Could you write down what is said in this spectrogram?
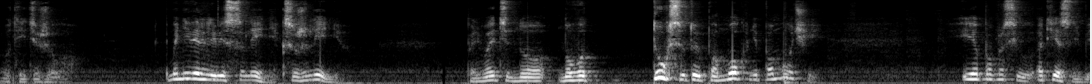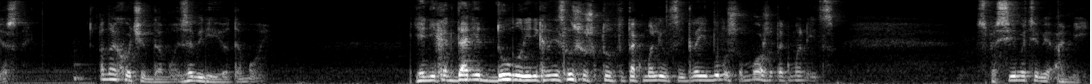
Вот ей тяжело. Мы не верили в исцеление, к сожалению. Понимаете, но, но вот Дух Святой помог мне помочь ей. И я попросил, Отец Небесный, она хочет домой, забери ее домой. Я никогда не думал, я никогда не слышал, что кто-то так молился, никогда не думал, что можно так молиться. Спасибо тебе, аминь.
